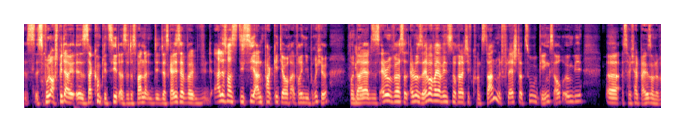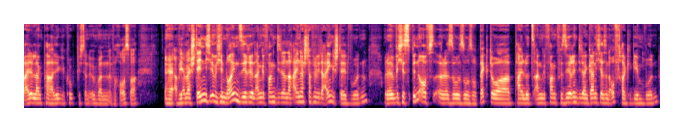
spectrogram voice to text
es, es wurde auch später äh, sehr kompliziert. Also das war das Geile ist ja, weil alles, was DC anpackt, geht ja auch einfach in die Brüche. Von daher, dieses Arrowverse, das Arrow selber war ja wenigstens noch relativ konstant. Mit Flash dazu ging's auch irgendwie. Äh, das habe ich halt beide so eine Weile lang parallel geguckt, bis ich dann irgendwann einfach raus war. Äh, aber die haben ja ständig irgendwelche neuen Serien angefangen, die dann nach einer Staffel wieder eingestellt wurden. Oder irgendwelche Spin-offs oder so, so, so Backdoor-Pilots angefangen für Serien, die dann gar nicht erst in Auftrag gegeben wurden.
